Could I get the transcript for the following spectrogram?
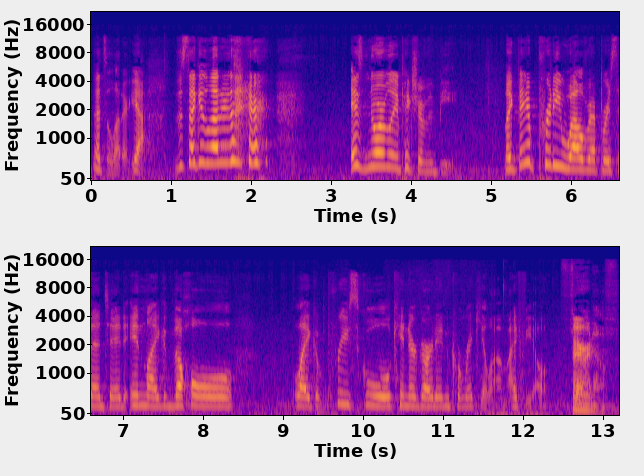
That's a letter. Yeah. The second letter there is normally a picture of a bee. Like they are pretty well represented in like the whole like preschool kindergarten curriculum, I feel. Fair enough.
